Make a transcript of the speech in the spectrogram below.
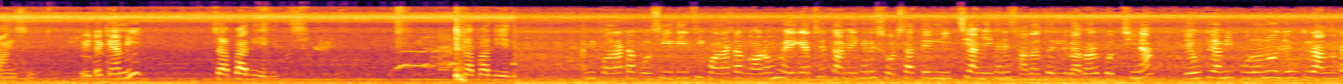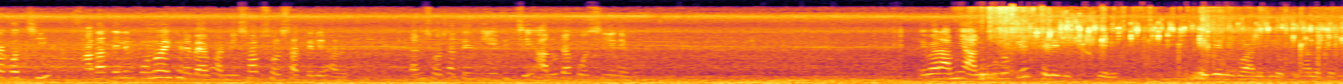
মাংসে। তো এটাকে আমি চাপা দিয়ে দিচ্ছি। চাপা দিয়ে দিচ্ছি। আমি কড়াটা বসিয়ে দিয়েছি, কড়াটা গরম হয়ে গেছে, তো আমি এখানে সরষার তেল নিচ্ছি। আমি এখানে সাদা তেল ব্যবহার করছি না। যেহেতু আমি পুরনো যেহেতু রান্নাটা করছি, সাদা তেলের কোনো এখানে ব্যবহার নেই, সব সরষার তেলে হবে। তো আমি সরষার তেল দিয়ে দিচ্ছি, আলুটা কষিয়ে নেব। এবার আমি আলুগুলোকে ছেড়ে দিচ্ছি তেলে। ভেজে আলুগুলো ভালো করে।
